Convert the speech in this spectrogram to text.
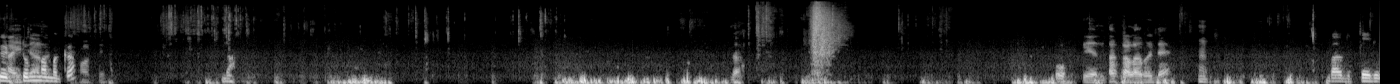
കിട്ടും. നമുക്ക്. ഓ എന്താ കളറില്ലേ അടുത്തൊരു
